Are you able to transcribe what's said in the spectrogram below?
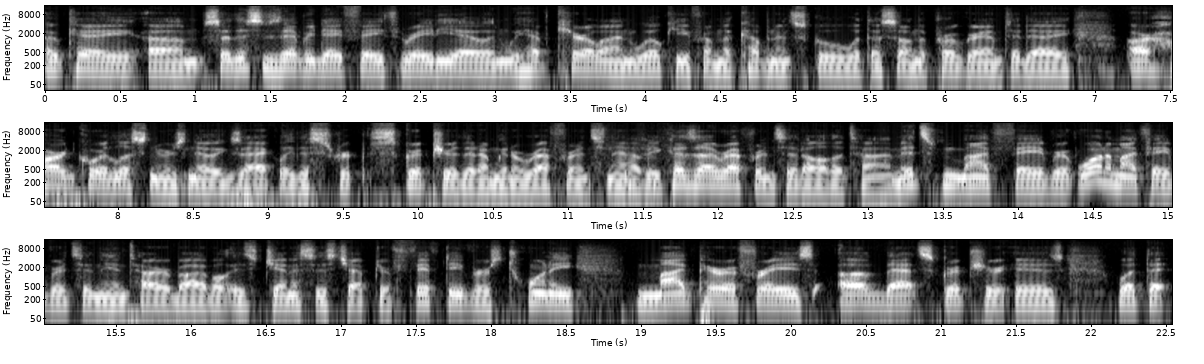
Okay, um, so this is Everyday Faith Radio, and we have Caroline Wilkie from the Covenant School with us on the program today. Our hardcore listeners know exactly the scrip- scripture that I'm going to reference now because I reference it all the time. It's my favorite. One of my favorites in the entire Bible is Genesis chapter 50, verse 20. My paraphrase of that scripture is What the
